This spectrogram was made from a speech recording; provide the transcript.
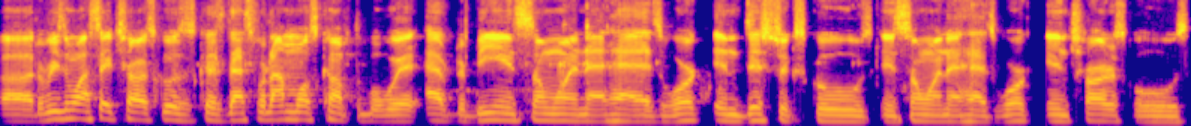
Uh, the reason why I say charter schools is because that's what I'm most comfortable with after being someone that has worked in district schools and someone that has worked in charter schools.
